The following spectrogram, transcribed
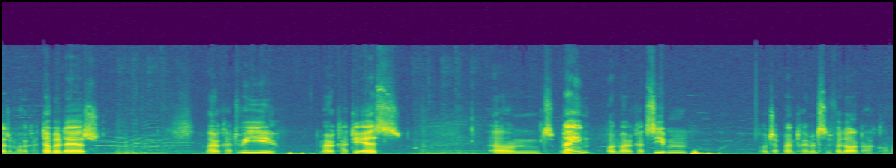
Also Mario Kart Double Dash. Mario Kart Wii. Mario Kart DS. Und. Nein! Und Mario Kart 7. Und ich habe meine drei Münzen verloren. Ach komm.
